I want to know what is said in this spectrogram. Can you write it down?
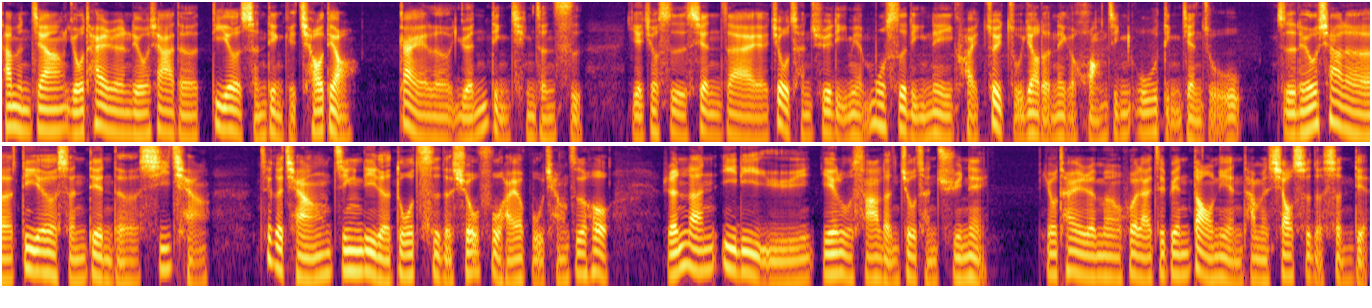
他们将犹太人留下的第二神殿给敲掉，盖了圆顶清真寺，也就是现在旧城区里面穆斯林那一块最主要的那个黄金屋顶建筑物，只留下了第二神殿的西墙。这个墙经历了多次的修复还有补墙之后，仍然屹立于耶路撒冷旧城区内。犹太人们会来这边悼念他们消失的圣殿。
